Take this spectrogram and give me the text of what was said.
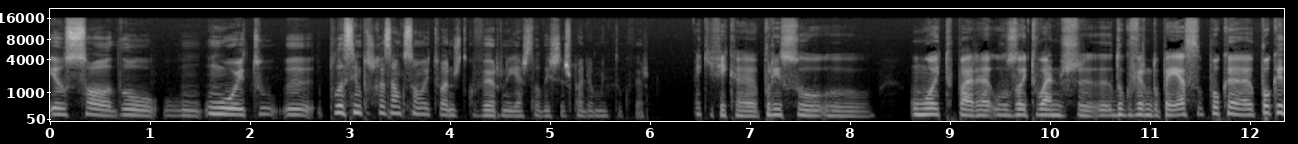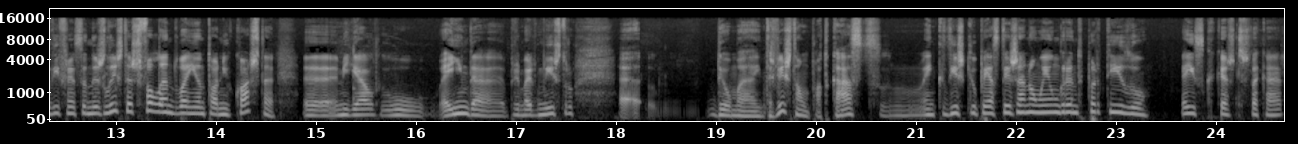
eu só dou um, um 8 pela simples razão que são oito anos de governo e esta lista espalha muito do governo. Aqui fica, por isso, um 8 para os oito anos eh, do governo do PS, pouca, pouca diferença nas listas. Falando em António Costa, Miguel, o ainda primeiro-ministro, deu uma entrevista a um podcast em que diz que o PSD já não é um grande partido. É isso que queres destacar?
